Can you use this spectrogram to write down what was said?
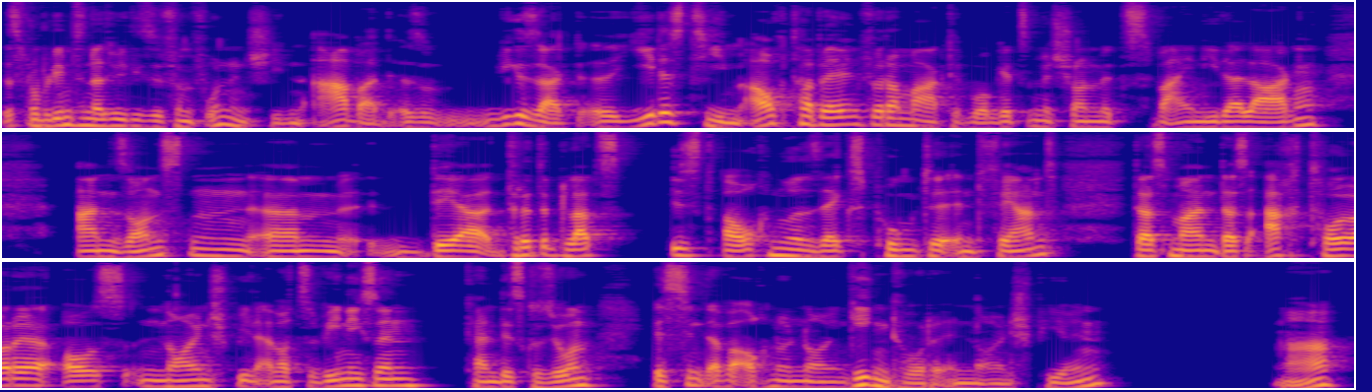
das Problem sind natürlich diese fünf Unentschieden. Aber, also wie gesagt, äh, jedes Team, auch Tabellenführer Magdeburg, jetzt mit schon mit zwei Niederlagen. Ansonsten ähm, der dritte Platz ist auch nur sechs Punkte entfernt, dass man das acht Tore aus neun Spielen einfach zu wenig sind, keine Diskussion. Es sind aber auch nur neun Gegentore in neun Spielen. Na,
